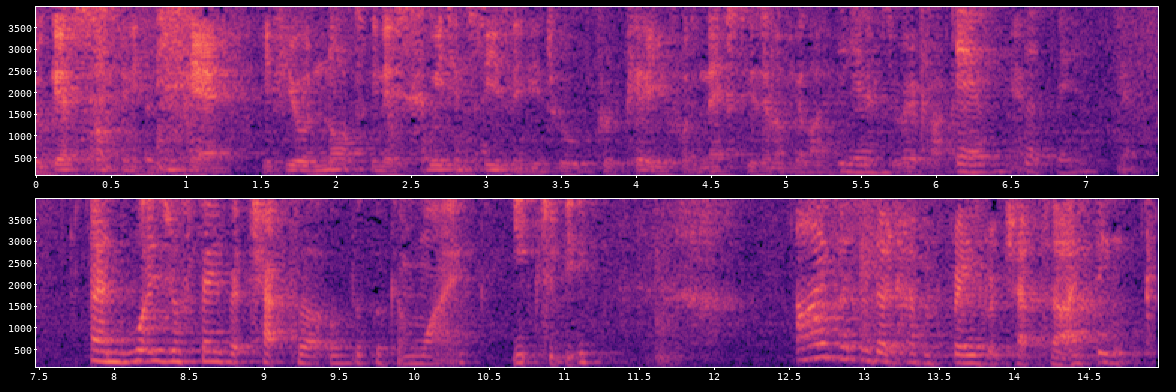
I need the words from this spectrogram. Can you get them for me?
you get something in here. If you're not in a waiting season, it will prepare you for the next season of your life. It's, yeah. a, it's very practical. Yeah, exactly. Yeah. And what is your favourite chapter of the book and why? Each of you. I personally don't have a favourite chapter. I think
